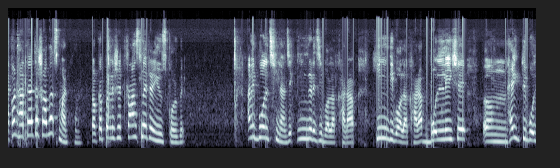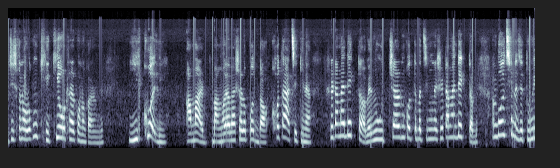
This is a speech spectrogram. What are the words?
এখন হাতে হাতে সবার স্মার্টফোন দরকার পড়লে সে ট্রান্সলেটার ইউজ করবে। আমি বলছি না যে ইংরেজি বলা খারাপ, হিন্দি বলা খারাপ, বললেই সে হ্যাঁ তুই বলছিস কেন? ওরকম খেকিয়ে ওঠার কোনো কারণ নেই। ইকুয়ালি আমার বাংলা ভাষার ওপর দক্ষতা আছে কিনা, সেটা আমায় দেখতে হবে। আমি উচ্চারণ করতে পারছি কিনা, সেটা আমায় দেখতে হবে। আমি বলছি না যে তুমি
